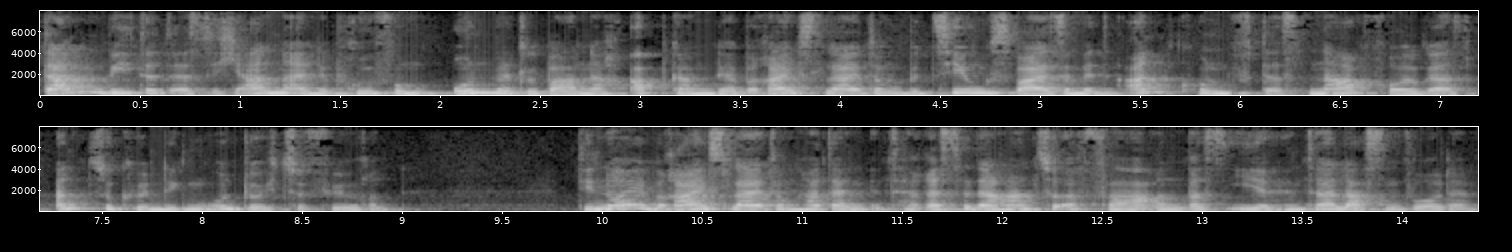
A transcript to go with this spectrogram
Dann bietet es sich an, eine Prüfung unmittelbar nach Abgang der Bereichsleitung bzw. mit Ankunft des Nachfolgers anzukündigen und durchzuführen. Die neue Bereichsleitung hat ein Interesse daran zu erfahren, was ihr hinterlassen wurde.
